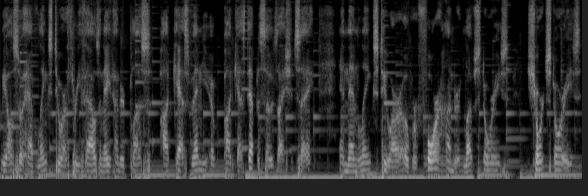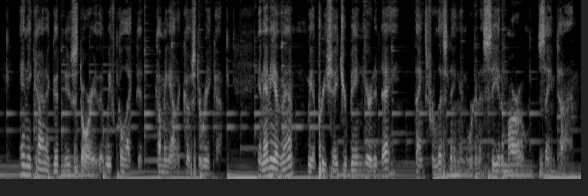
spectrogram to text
We also have links to our 3,800 plus podcast venue, uh, podcast episodes, I should say, and then links to our over 400 love stories, short stories, any kind of good news story that we've collected coming out of Costa Rica. In any event, we appreciate your being here today. Thanks for listening, and we're going to see you tomorrow, same time.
